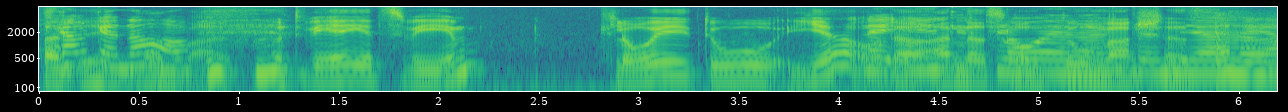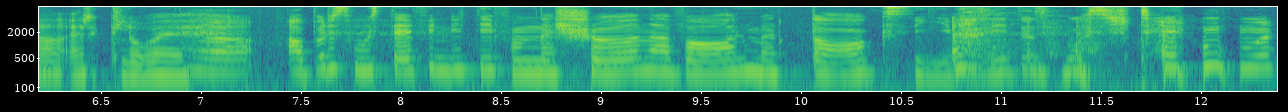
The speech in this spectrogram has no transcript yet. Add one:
Dann Ja, genau. Mal. Und wer jetzt wem? Chloe, du ihr Nein, oder ich, andersrum? Chloe, du machst es. ja. Ja, ja, er Chloe. Ja, aber es muss definitiv an einem schönen, warmen Tag sein, wenn ich das muss stellen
